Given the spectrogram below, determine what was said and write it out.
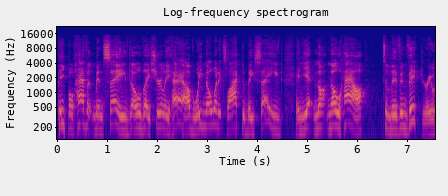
people haven't been saved, oh, they surely have. We know what it's like to be saved and yet not know how to live in victory.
